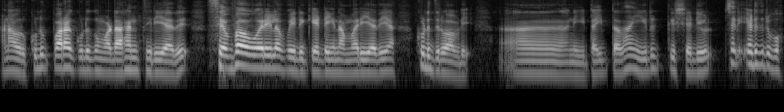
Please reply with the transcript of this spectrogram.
ஆனால் அவர் கொடுப்பாரா கொடுக்க மாட்டாரான்னு தெரியாது. செவ்வாய் ஓரையில் போயிட்டு கேட்டிங்கன்னா மரியாதையாக கொடுத்துருவா அப்படி. ஆஹ் டைட்டாக தான் இருக்குது ஷெட்யூல் சரி எடுத்துகிட்டு போ.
